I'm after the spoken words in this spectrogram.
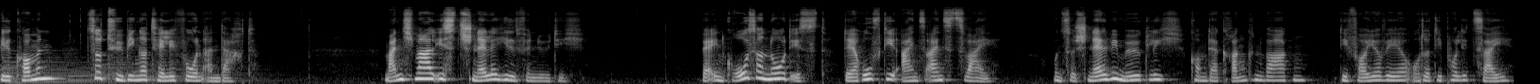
willkommen zur Tübinger Telefonandacht. Manchmal ist schnelle Hilfe nötig. Wer in großer Not ist, der ruft die 112 und so schnell wie möglich kommt der Krankenwagen, die Feuerwehr oder die Polizei,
